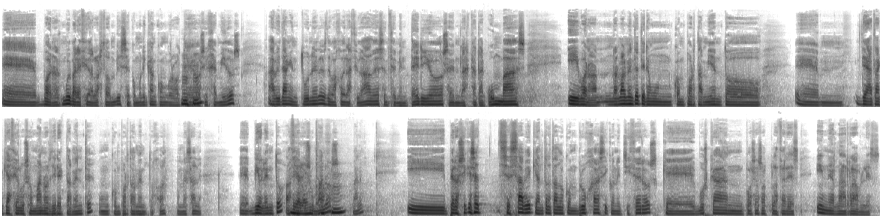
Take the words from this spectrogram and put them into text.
Eh, bueno, es muy parecido a los zombies, se comunican con gorgoteos y gemidos. Habitan en túneles debajo de las ciudades, en cementerios, en las catacumbas. Y bueno, normalmente tienen un comportamiento eh, de ataque hacia los humanos directamente, un comportamiento, joder, no me sale, eh, violento hacia los humanos, ¿vale? Y, pero sí que se, se, sabe que han tratado con brujas y con hechiceros que buscan pues esos placeres inenarrables.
